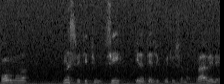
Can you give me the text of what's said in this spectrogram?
формула на светите отци и на тези, които са направили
